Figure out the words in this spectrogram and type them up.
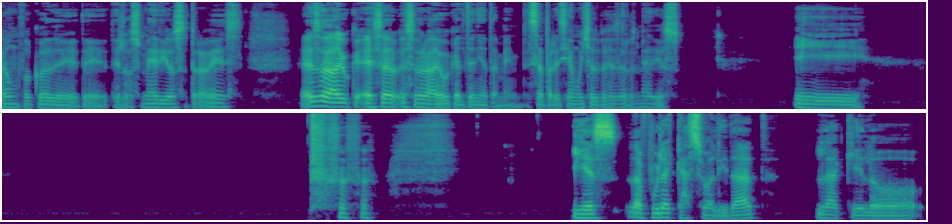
un poco de, los medios otra vez. Eso era, algo que, eso, eso era algo que él tenía también. Desaparecía muchas veces de los medios. Y... y es la pura casualidad la que lo,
